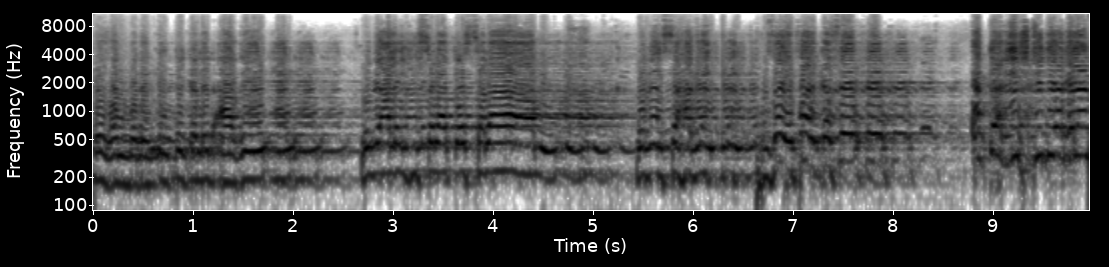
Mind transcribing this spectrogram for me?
পয়গম্বরের ইন্তেকালের আগে নবী আলাইহিস সালাতু ওয়াসসালাম নবীর সাহাবী হুযায়ফার কাছে একটা লিস্ট দিয়ে গেলেন।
